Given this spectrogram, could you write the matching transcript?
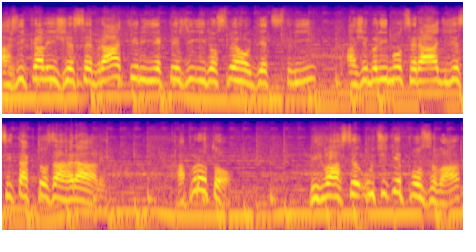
a říkali, že se vrátili někteří i do svého dětství a že byli moc rádi, že si takto zahráli. A proto bych vás chtěl určitě pozvat,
